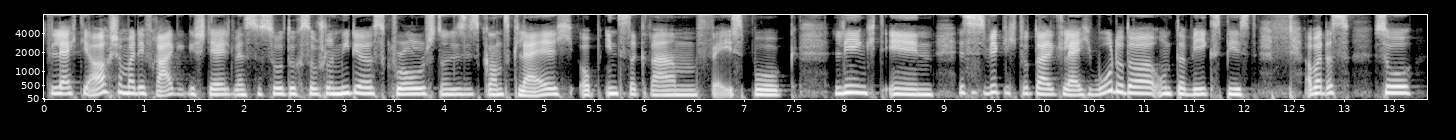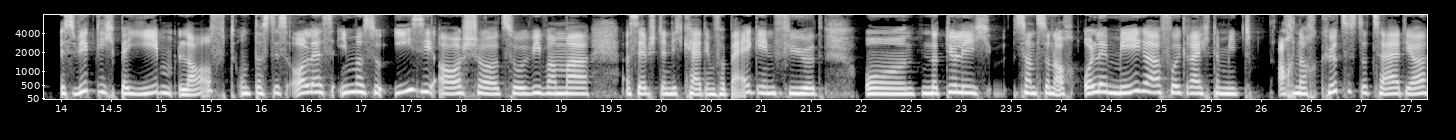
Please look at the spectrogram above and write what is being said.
vielleicht dir auch schon mal die Frage gestellt, wenn du so durch Social Media scrollst und es ist ganz gleich, ob Instagram, Facebook, LinkedIn, es ist wirklich total gleich, wo du da unterwegs bist. Aber das so es wirklich bei jedem läuft und dass das alles immer so easy ausschaut, so wie wenn man eine Selbstständigkeit im Vorbeigehen führt. Und natürlich sind es dann auch alle mega erfolgreich damit auch nach kürzester Zeit, ja.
